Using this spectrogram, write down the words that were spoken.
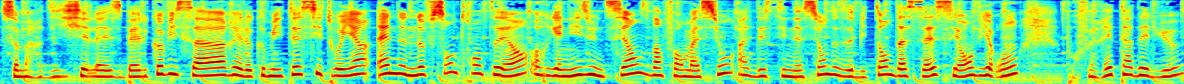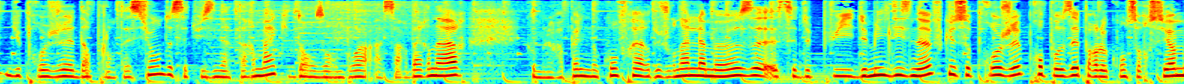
ce mardi, la SBL Covissar et le comité citoyen N931 organisent une séance d'information à destination des habitants d'Assès et environ pour faire état des lieux du projet d'implantation de cette usine à Tarmac dans un bois à Sarbernard. Comme le rappellent nos confrères du journal La Meuse, c'est depuis 2019 que ce projet proposé par le consortium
